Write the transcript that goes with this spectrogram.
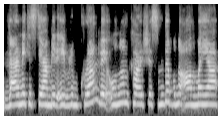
vermek isteyen bir evrim kuran ve onun karşısında bunu almaya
